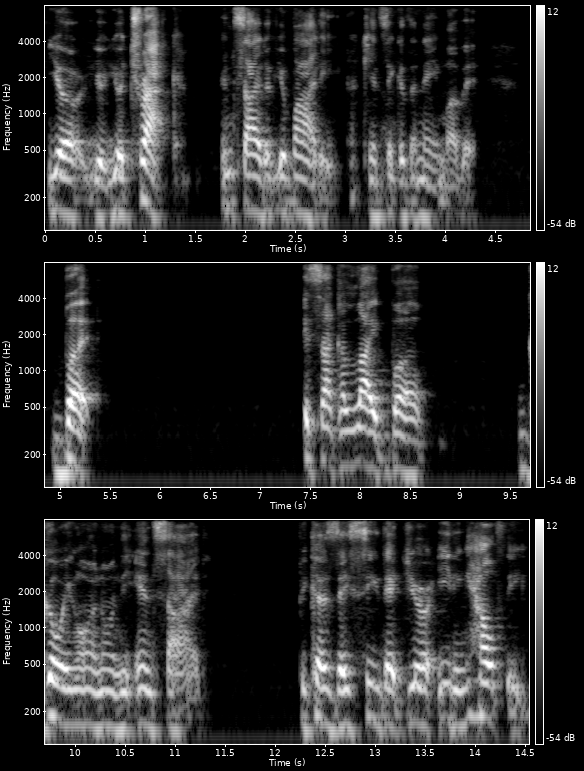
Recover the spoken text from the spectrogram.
your your your track inside of your body. I can't think of the name of it. But it's like a light bulb going on on the inside because they see that you're eating healthy.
